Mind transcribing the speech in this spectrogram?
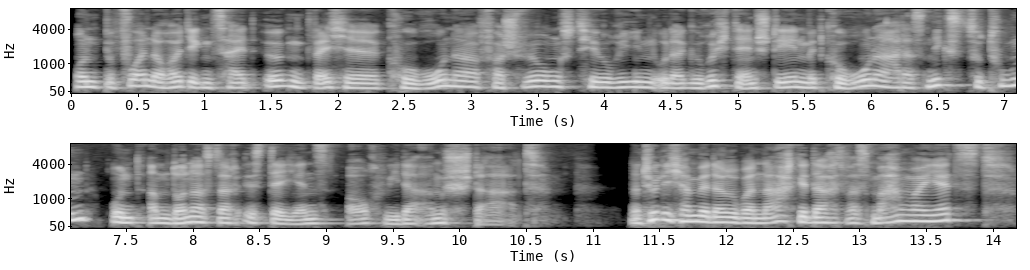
Und bevor in der heutigen Zeit irgendwelche Corona-Verschwörungstheorien oder Gerüchte entstehen, mit Corona hat das nichts zu tun. Und am Donnerstag ist der Jens auch wieder am Start. Natürlich haben wir darüber nachgedacht, was machen wir jetzt?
